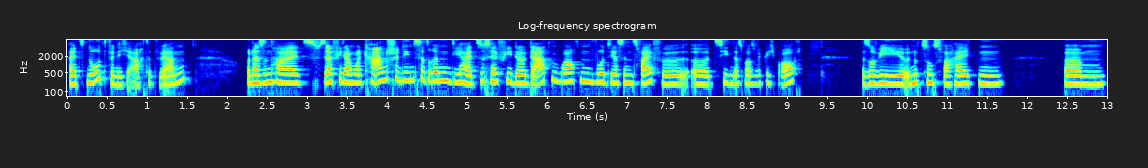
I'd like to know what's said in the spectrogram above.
als notwendig erachtet werden. Und da sind halt sehr viele amerikanische Dienste drin, die halt so sehr viele Daten brauchen, wo die das in Zweifel äh, ziehen, dass man es wirklich braucht. Also wie Nutzungsverhalten, ähm,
